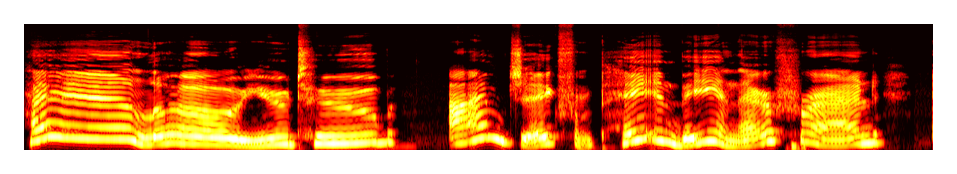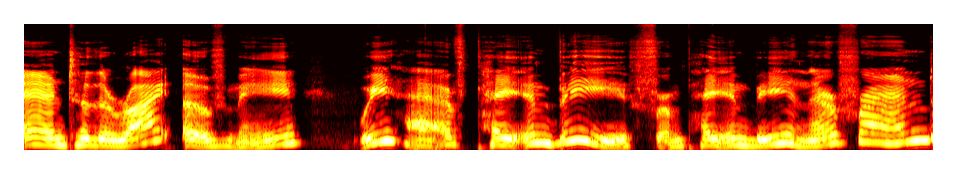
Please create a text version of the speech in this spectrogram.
Hello, YouTube. I'm Jake from Peyton B and their friend, and to the right of me, we have Peyton B from Peyton B and their friend.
